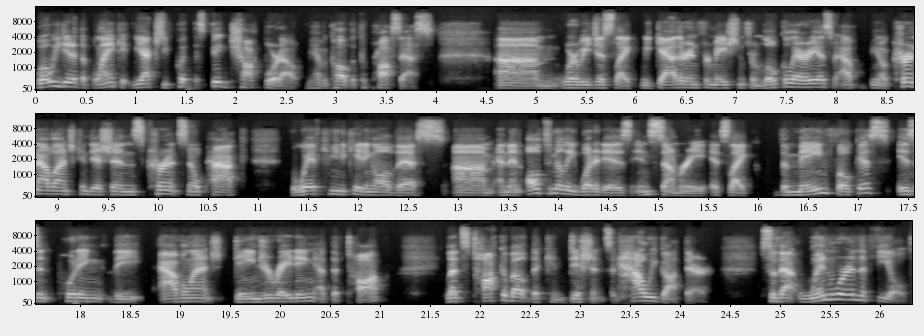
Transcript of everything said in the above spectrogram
what we did at the blanket, we actually put this big chalkboard out. We have it called the process, um, where we just like we gather information from local areas, you know, current avalanche conditions, current snowpack, the way of communicating all of this, um, and then ultimately what it is. In summary, it's like the main focus isn't putting the avalanche danger rating at the top. Let's talk about the conditions and how we got there, so that when we're in the field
